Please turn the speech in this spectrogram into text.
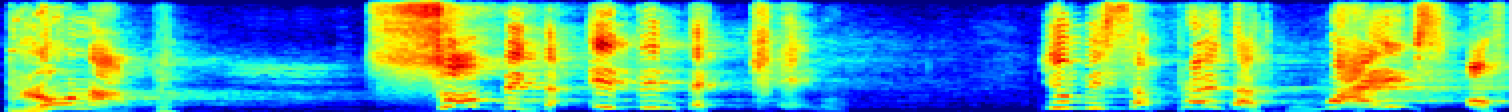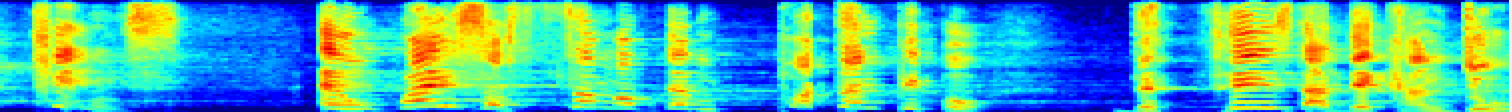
blown up so big that even the king, you'll be surprised that wives of kings and wives of some of the important people, the things that they can do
